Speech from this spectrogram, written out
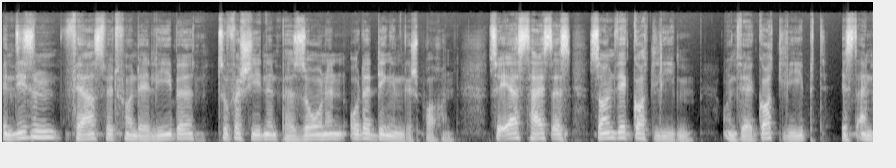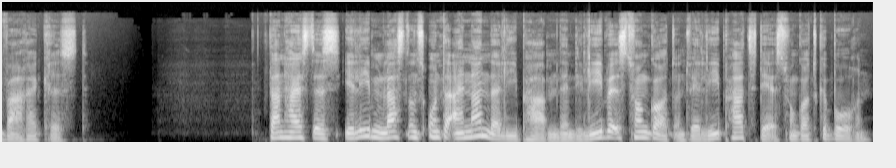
In diesem Vers wird von der Liebe zu verschiedenen Personen oder Dingen gesprochen. Zuerst heißt es, sollen wir Gott lieben, und wer Gott liebt, ist ein wahrer Christ. Dann heißt es, ihr Lieben, lasst uns untereinander lieb haben, denn die Liebe ist von Gott, und wer lieb hat, der ist von Gott geboren.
